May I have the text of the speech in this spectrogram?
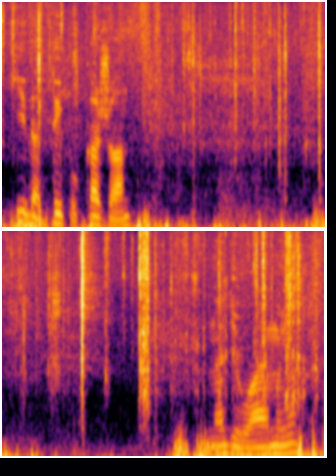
скида типу кажан. Надеваем ее.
